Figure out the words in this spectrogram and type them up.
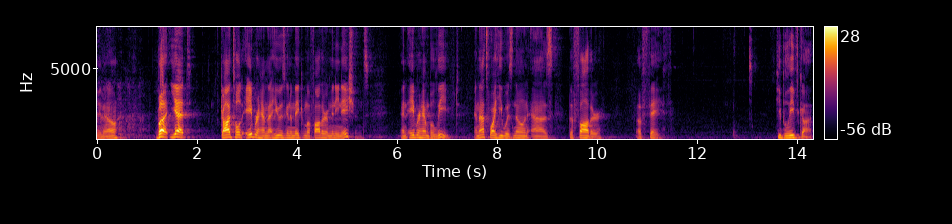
you know? But yet, God told Abraham that he was going to make him a father of many nations. And Abraham believed. And that's why he was known as the father of faith. He believed God.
